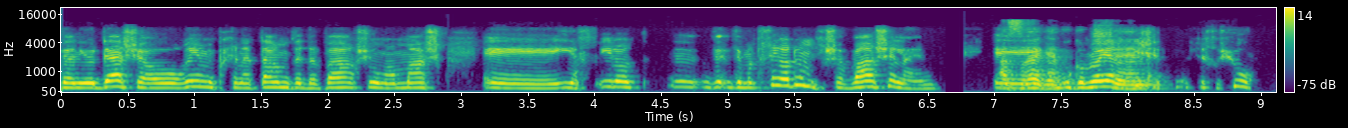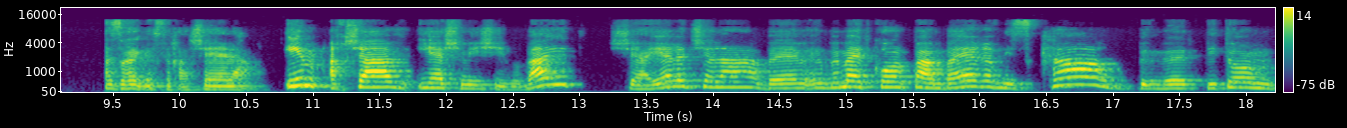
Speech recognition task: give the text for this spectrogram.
ואני יודע שההורים מבחינתם זה דבר שהוא ממש אה, יפעיל, זה, זה מתחיל להיות במחשבה שלהם. אז אה, רגע, והוא גם לא ירגיש שחשוב. אז רגע, סליחה, שאלה. אם עכשיו יש מישהי בבית שהילד שלה באמת כל פעם בערב נזכר, באמת פתאום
